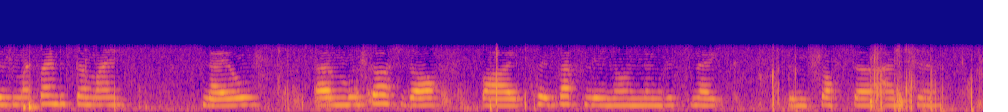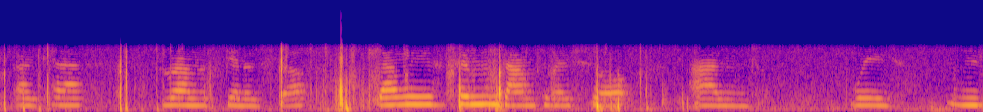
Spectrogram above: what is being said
My friend has done my nails. Um, we started off by putting Vaseline on them just to make them softer and to and care around the skin and stuff. Then we trim them down to very short and we use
